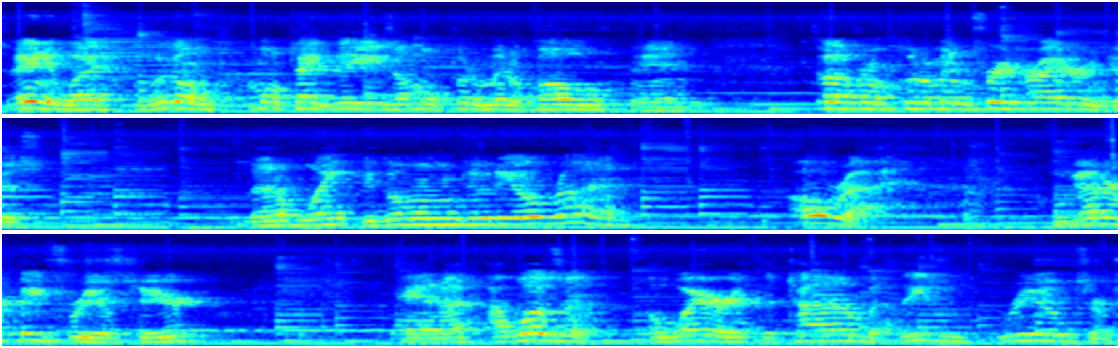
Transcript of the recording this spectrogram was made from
So anyway, we're gonna I'm gonna take these, I'm gonna put them in a bowl and cover them, put them in the refrigerator, and just let them wait to go on to the Orion. All right we got our beef ribs here. And I, I, wasn't aware at the time, but these ribs are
